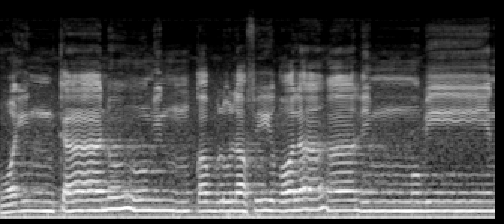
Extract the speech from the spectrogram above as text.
وإن كانوا من قبل لفي ضلال مبين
